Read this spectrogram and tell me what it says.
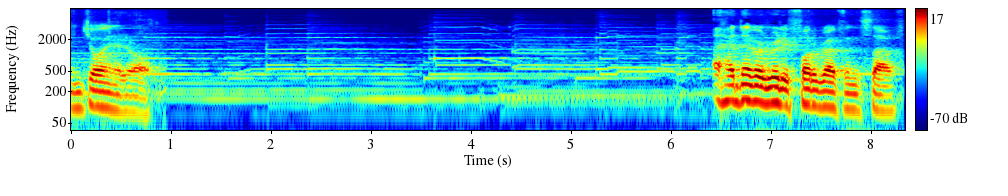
enjoying it all. I had never really photographed in the South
